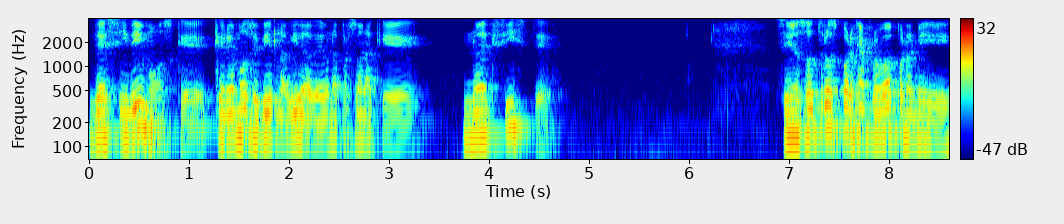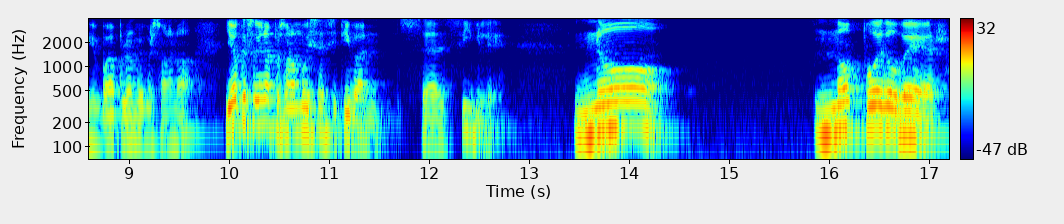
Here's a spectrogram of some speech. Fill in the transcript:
decidimos que queremos vivir la vida de una persona que no existe, si nosotros, por ejemplo, voy a poner mi, voy a poner mi persona, ¿no? Yo que soy una persona muy sensitiva, sensible, no, no puedo ver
